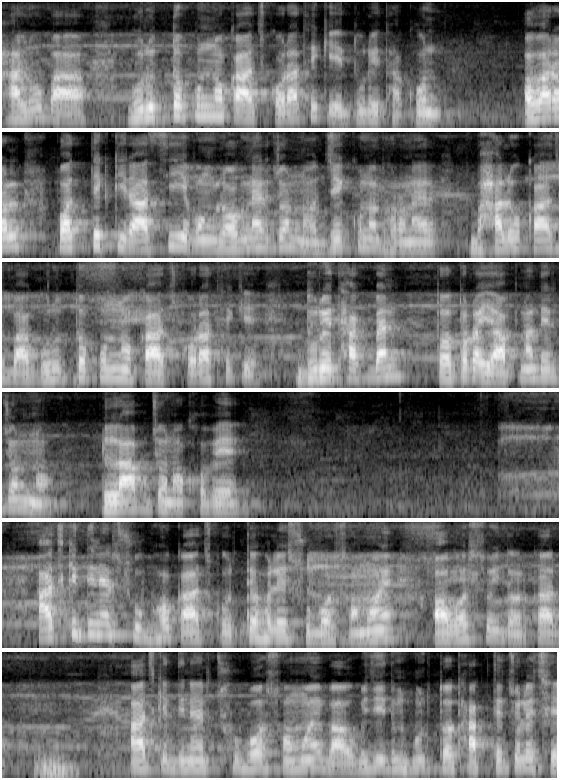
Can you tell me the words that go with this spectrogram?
ভালো বা গুরুত্বপূর্ণ কাজ করা থেকে দূরে থাকুন। ওভারঅল প্রত্যেকটি রাশি এবং লগ্নের জন্য যে কোনো ধরনের ভালো কাজ বা গুরুত্বপূর্ণ কাজ করা থেকে দূরে থাকবেন, ততটাই আপনাদের জন্য লাভজনক হবে। আজকের দিনের শুভ কাজ করতে হলে শুভ সময় অবশ্যই দরকার। আজকের দিনের শুভ সময় বা অভিজিৎ মুহূর্ত থাকতে চলেছে।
